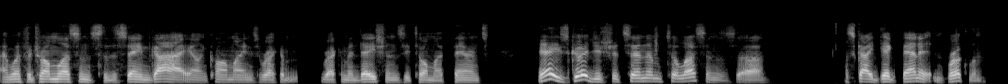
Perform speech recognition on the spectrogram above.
I went for drum lessons to the same guy on Carmine's recom- recommendations. He told my parents, yeah, he's good. You should send him to lessons. Uh, this guy, Dick Bennett in Brooklyn.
